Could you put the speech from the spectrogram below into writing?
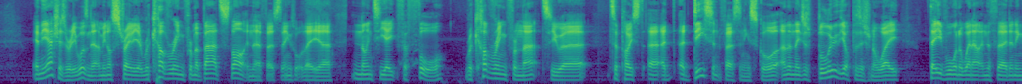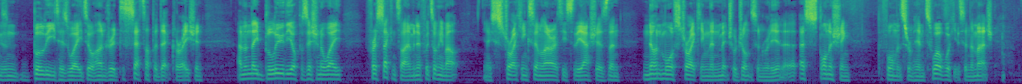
in the Ashes, really, wasn't it? I mean, Australia recovering from a bad start in their first innings. What were they? Uh, 98 for four. Recovering from that to uh, to post a, a, a, decent first innings score, and then they just blew the opposition away. Dave Warner went out in the third innings and bullied his way to 100 to set up a declaration, and then they blew the opposition away for a second time. And if we're talking about you know striking similarities to the Ashes, then none more striking than Mitchell Johnson. Really, an astonishing performance from him. 12 wickets in the match.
